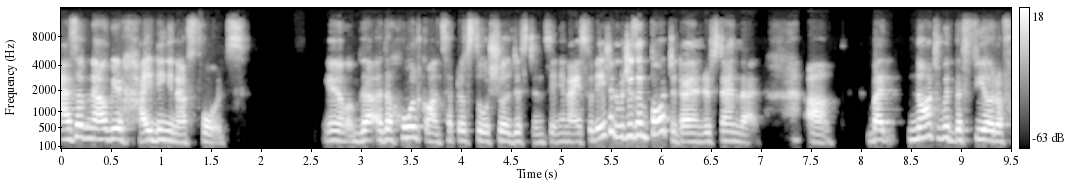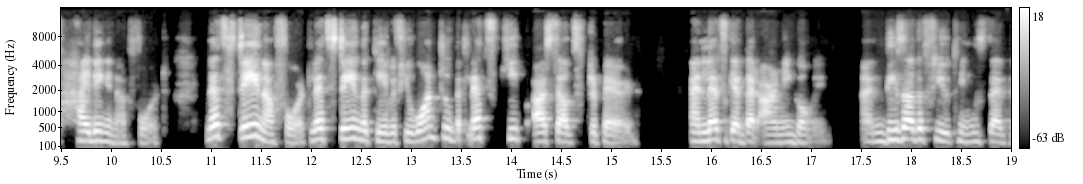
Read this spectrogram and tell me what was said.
as of now we're hiding in our forts. You know the, the whole concept of social distancing and isolation which is important i understand that. Uh, but not with the fear of hiding in our fort. Let's stay in our fort. Let's stay in the cave if you want to but let's keep ourselves prepared. And let's get that army going. And these are the few things that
